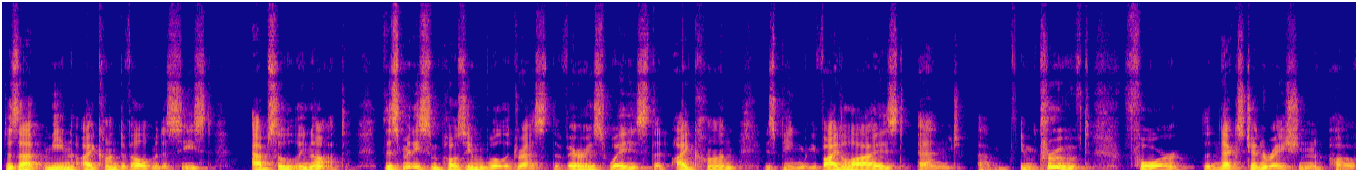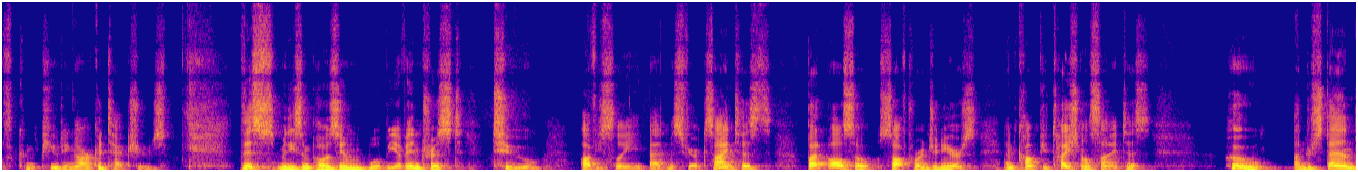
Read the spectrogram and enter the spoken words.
Does that mean ICON development has ceased? Absolutely not. This mini symposium will address the various ways that ICON is being revitalized and um, improved for the next generation of computing architectures. This mini symposium will be of interest to obviously atmospheric scientists, but also software engineers and computational scientists who understand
